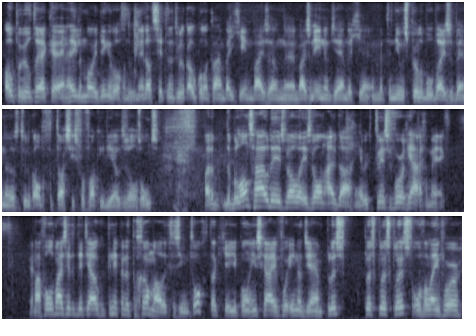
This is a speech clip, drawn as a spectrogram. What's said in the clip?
open wil trekken. En hele mooie dingen wil gaan doen. En dat zit er natuurlijk ook wel een klein beetje in bij zo'n bij zo'n InnoJam. Dat je met de nieuwe spullenboel bezig bent. En dat is natuurlijk altijd fantastisch voor vakidioten zoals ons. Maar de, de balans houden is wel, is wel een uitdaging. Heb ik tenminste vorig jaar gemerkt. Maar volgens mij zit er dit jaar ook een knip in het programma, had ik gezien, toch? Dat je je kon inschrijven voor InnoJam plus, plus, plus, plus. Of alleen voor,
